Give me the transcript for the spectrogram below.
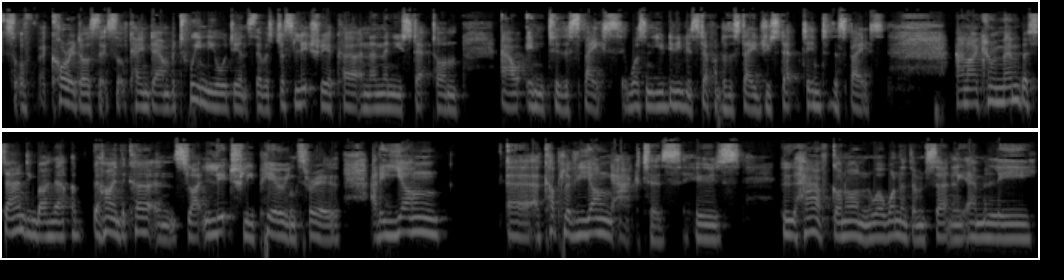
sort of corridors that sort of came down between the audience. There was just literally a curtain, and then you stepped on out into the space. It wasn't you didn't even step onto the stage; you stepped into the space. And I can remember standing behind the, behind the curtains, like literally peering through at a young, uh, a couple of young actors whose who have gone on. Well, one of them certainly Emily.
